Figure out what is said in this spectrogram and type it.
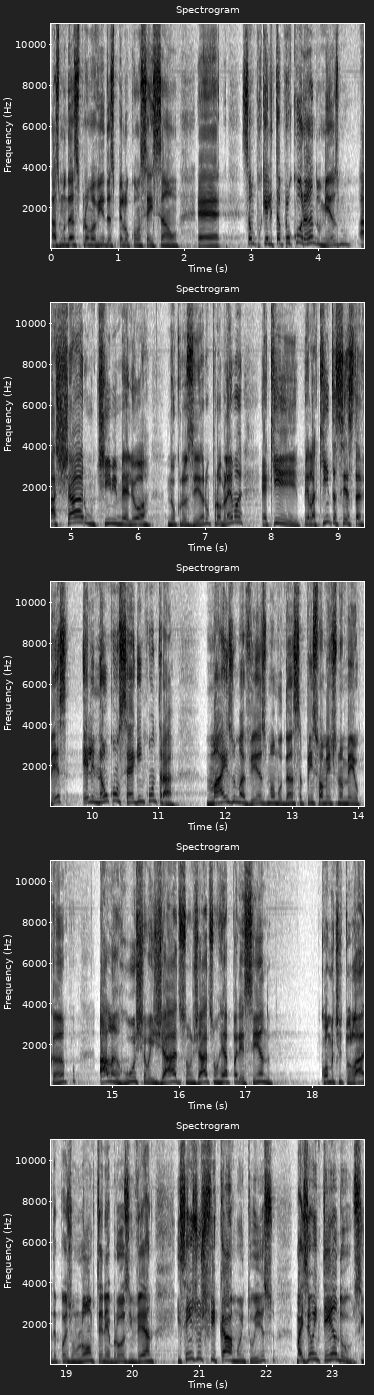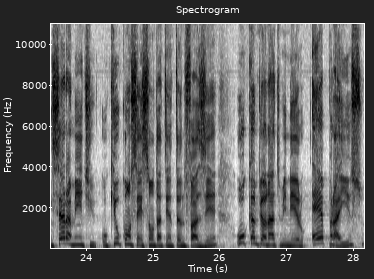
as mudanças promovidas pelo Conceição é, são porque ele está procurando mesmo achar um time melhor no Cruzeiro. O problema é que, pela quinta, sexta vez, ele não consegue encontrar. Mais uma vez, uma mudança, principalmente no meio-campo. Alan Ruschel e Jadson, Jadson reaparecendo como titular depois de um longo, tenebroso inverno, e sem justificar muito isso, mas eu entendo, sinceramente, o que o Conceição está tentando fazer. O Campeonato Mineiro é para isso,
